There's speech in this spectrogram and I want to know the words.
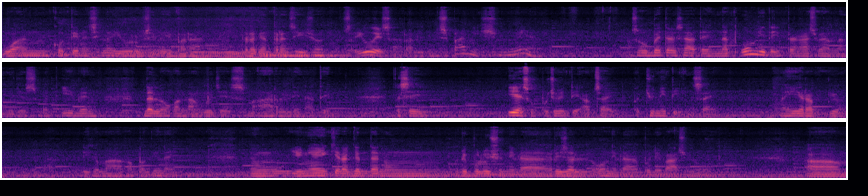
one continent sila, Europe sila eh, para talagang transition. Sa US, aralin nila Spanish, ano yan. So better sa atin, not only the international languages, but even the local languages, maaral din natin. Kasi, yes, opportunity outside, but unity inside. Mahirap yun. di ba? Hindi ka makakapag-unite. Nung, yun nga yung kinaganda nung revolution nila, Rizal noon, nila Bonifacio noon. Um,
